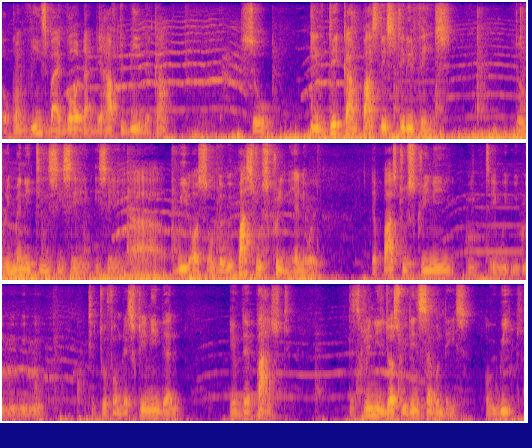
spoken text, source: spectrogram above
or convinced by God that they have to be in the camp. So, if they can pass these three things, the remaining things is a is a uh, we also they will pass through screening anyway. They pass through screening with we, we, we, we, we, to from the screening. Then, if they passed, the screening is just within seven days or a week.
